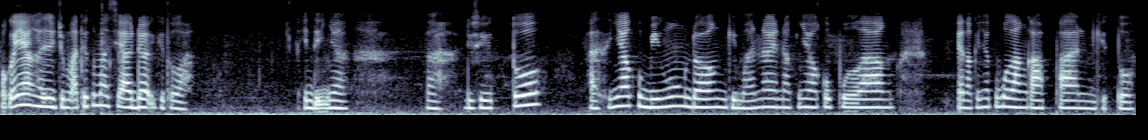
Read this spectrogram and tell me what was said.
Pokoknya yang hari Jumat itu masih ada gitu lah intinya. Nah di situ akhirnya aku bingung dong gimana enaknya aku pulang enaknya aku pulang kapan gitu.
